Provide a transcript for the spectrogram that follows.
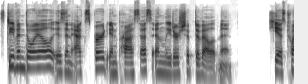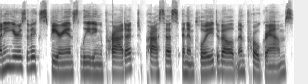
Stephen Doyle is an expert in process and leadership development. He has 20 years of experience leading product, process, and employee development programs,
